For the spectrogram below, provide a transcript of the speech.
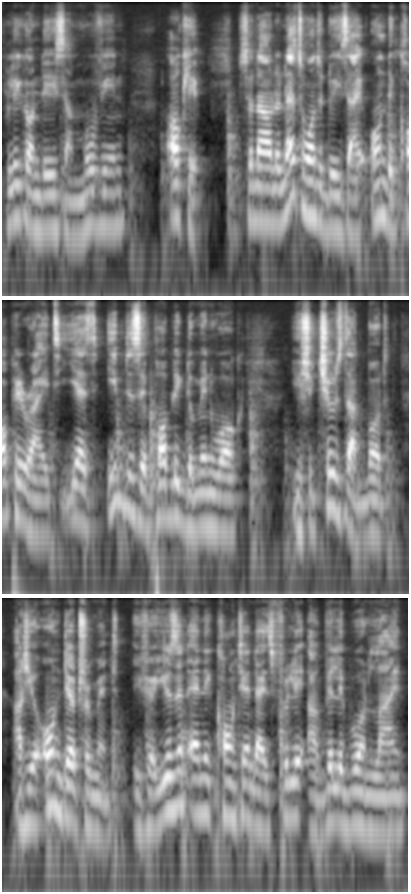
click on this. I'm moving. Okay so now the next one to do is i own the copyright. Yes if this is a public domain work you should choose that but at your own detriment. If you're using any content that is freely available online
